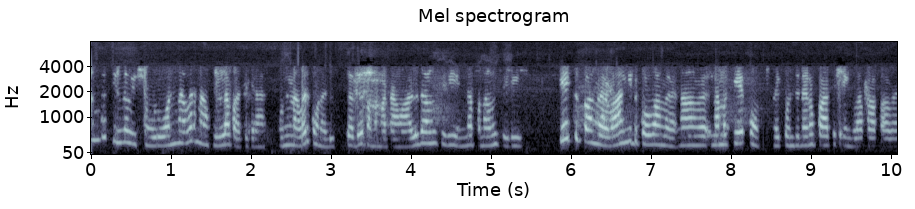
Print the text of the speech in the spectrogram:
ரொம்ப சின்ன விஷயம். ஒரு ஒன் ஹவர் நான் ஃபுல்லா பாத்துக்கிறேன் ஒன் ஹவருக்கு உன்னை டிஸ்டர்பே பண்ண மாட்டாங்க அழுதாலும் சரி என்ன பண்ணாலும் சரி கேட்டுப்பாங்க வாங்கிட்டு போவாங்க. நாங்க நம்ம கேட்போம் "like, கொஞ்ச நேரம் பாத்துக்கிறீங்களா பாப்பாவை.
